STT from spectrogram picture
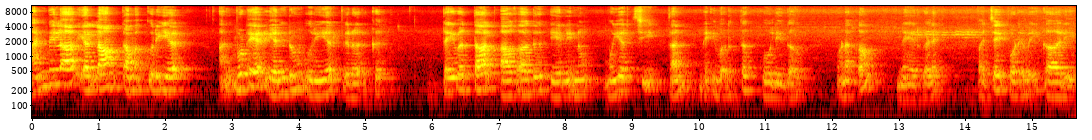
அன்பிலார் எல்லாம் தமக்குரியர் அன்புடையர் என்றும் உரியர் பிறர்க்கு. தெய்வத்தால் ஆகாது எனினும் முயற்சி தன் மெய்வருத்த கூலி வணக்கம் நேர்களே. பச்சை புடவைக்காரி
